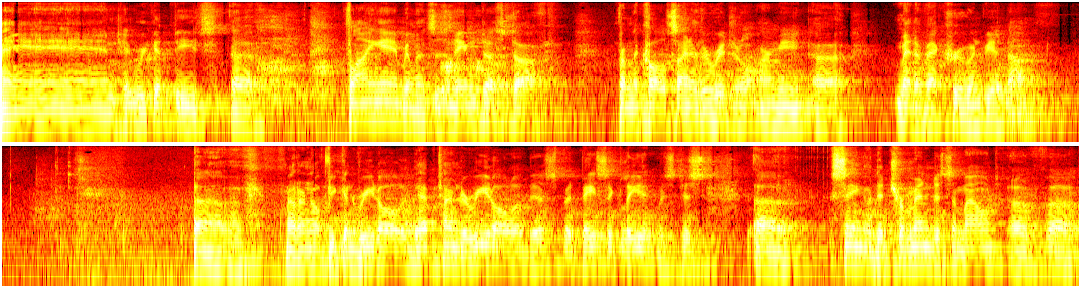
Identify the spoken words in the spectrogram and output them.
And here we get these flying ambulances named Dust-Off from the call sign of the original Army uh, medevac crew in Vietnam. Uh, I don't know if you can read all, have time to read all of this, but basically it was just uh, seeing the tremendous amount of uh,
